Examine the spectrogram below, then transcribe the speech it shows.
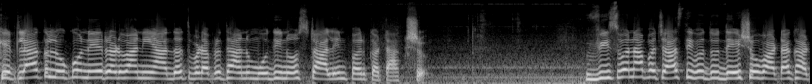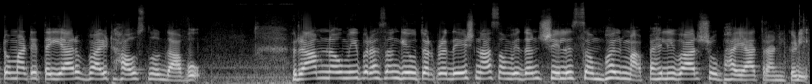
કેટલાક લોકોને રડવાની આદત, વડાપ્રધાન મોદીનો સ્ટાલિન પર કટાક્ષ. વિશ્વના પચાસથી વધુ દેશો વાટાઘાટો માટે તૈયાર વ્હાઇટ હાઉસનો દાવો. રામનવમી પ્રસંગે ઉત્તર પ્રદેશના સંવેદનશીલ સંભલમાં પહેલીવાર શોભાયાત્રા નીકળી.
